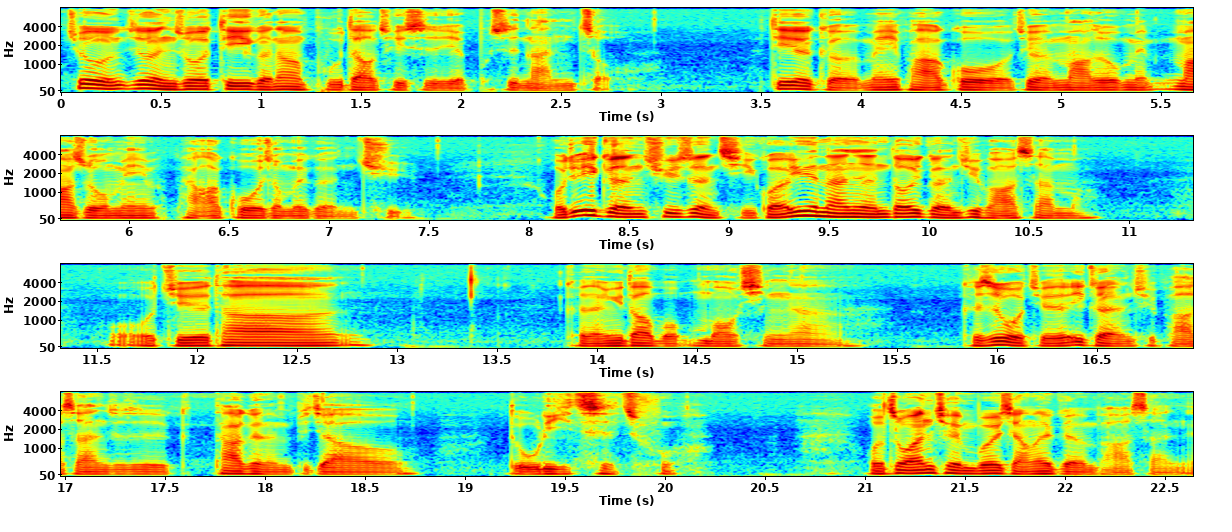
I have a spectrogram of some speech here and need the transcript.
就就你说第一个那个步道其实也不是难走，第二个没爬过，就骂说没骂说没爬过，怎么一个人去？我觉得一个人去是很奇怪，越南人都一个人去爬山吗？我觉得他可能遇到某某型啊。可是我觉得一个人去爬山，就是他可能比较独立自主。我就完全不会想一个人爬山呢，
